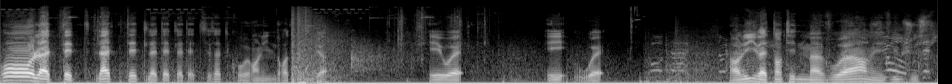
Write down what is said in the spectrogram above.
Oh la tête, la tête, la tête, la tête. C'est ça de courir en ligne droite, mon gars. Et ouais. Et ouais. Alors lui, il va tenter de m'avoir, mais vu que je suis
